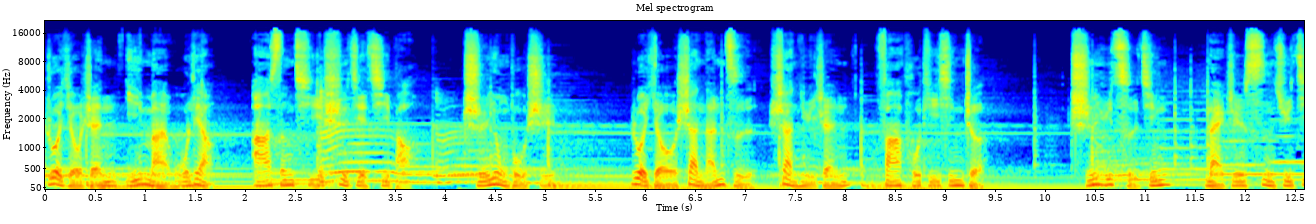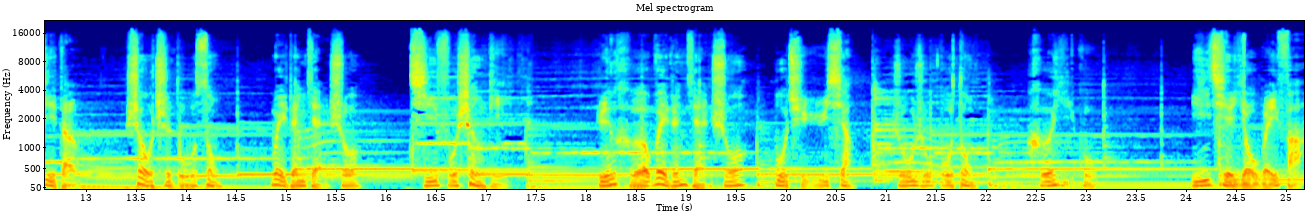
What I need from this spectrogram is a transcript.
若有人以满无量阿僧祇世界七宝持用布施，若有善男子、善女人发菩提心者，持于此经乃至四句偈等，受持读诵，为人演说，其福胜彼。云何为人演说，不取于相，如如不动？何以故？一切有为法，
